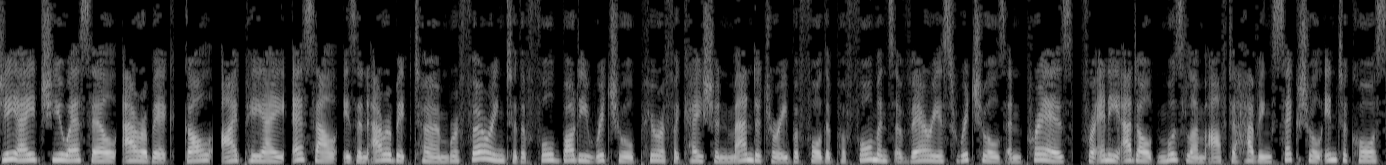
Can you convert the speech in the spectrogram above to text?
Ghusl Arabic, gul, IPA, esal is an Arabic term referring to the full-body ritual purification mandatory before the performance of various rituals and prayers, for any adult Muslim after having sexual intercourse,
